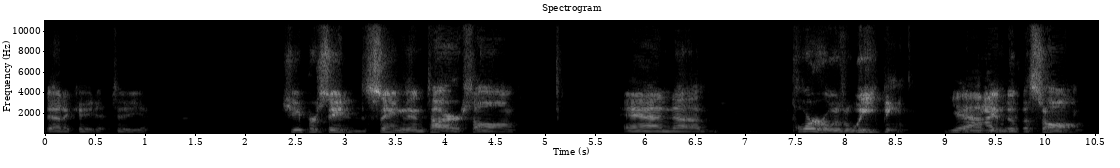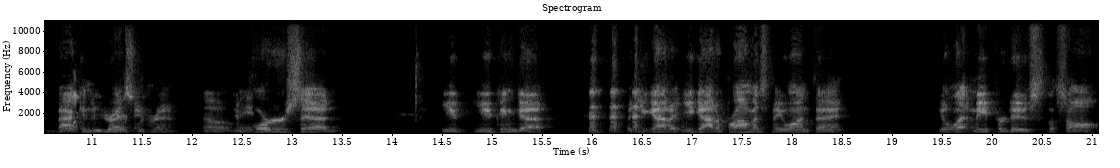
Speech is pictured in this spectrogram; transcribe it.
to dedicate it to you she proceeded to sing the entire song and uh, Porter was weeping Yeah. at the I- end of the song back Well, in the dressing room. oh And man. Porter said, "You you can go, but you got to you got to promise me one thing. You'll let me produce the song."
